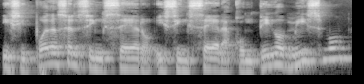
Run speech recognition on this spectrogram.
Y si puedes ser sincero y sincera contigo mismo,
